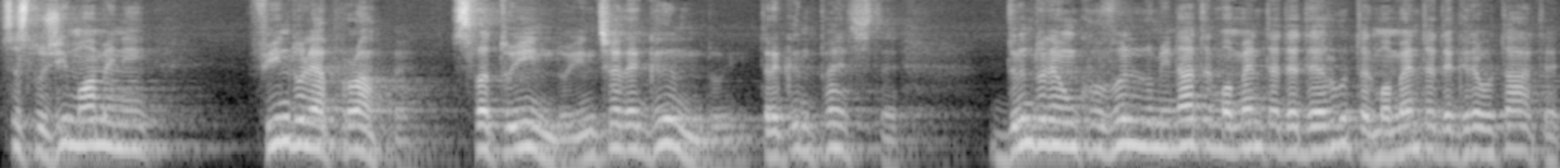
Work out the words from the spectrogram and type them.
Să slujim oamenii fiindu-le aproape, sfătuindu-i, înțelegându-i, trecând peste, dându-le un cuvânt luminat în momente de derută, în momente de greutate,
